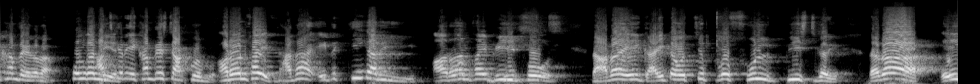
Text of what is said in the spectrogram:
এখান থেকে দাদা। কোনখান দিয়ে? আজকে এখান থেকে স্টার্ট করব। আর ওয়ান ফাইভ দাদা এটা কি গাড়ি? R one five V four দাদা এই গাড়িটা হচ্ছে পুরো ফুল বিস্ট গাড়ি। দাদা এই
